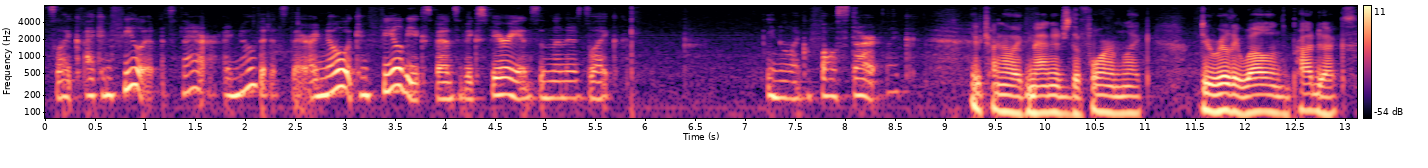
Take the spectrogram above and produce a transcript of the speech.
it's like i can feel it it's there i know that it's there i know it can feel the expansive experience and then it's like you know like a false start like You're trying to like manage the form, like do really well in the projects,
